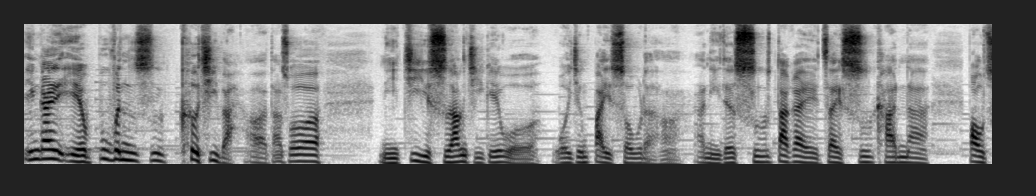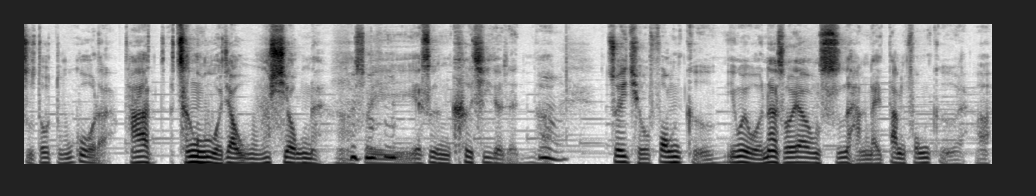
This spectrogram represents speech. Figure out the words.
应该也有部分是客气吧？啊，他说你寄十行集给我，我已经拜收了哈。啊，你的诗大概在诗刊呐、报纸都读过了。他称呼我叫吴兄呢，啊，所以也是很客气的人啊。嗯追求风格，因为我那时候要用诗行来当风格啊，啊，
